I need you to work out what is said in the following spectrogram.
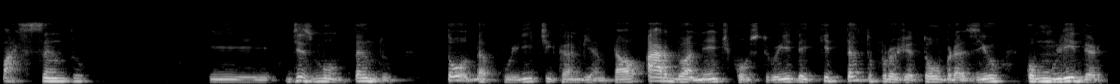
passando e desmontando toda a política ambiental arduamente construída e que tanto projetou o Brasil como um líder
